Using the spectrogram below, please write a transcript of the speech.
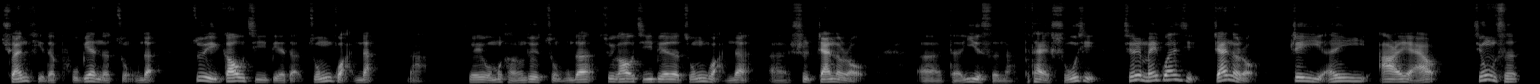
全体的普遍的总的最高级别的总管的啊。所以我们可能对总的最高级别的总管的，呃，是 general，呃的意思呢不太熟悉。其实没关系，general，G-E-N-E-R-A-L，形容词，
